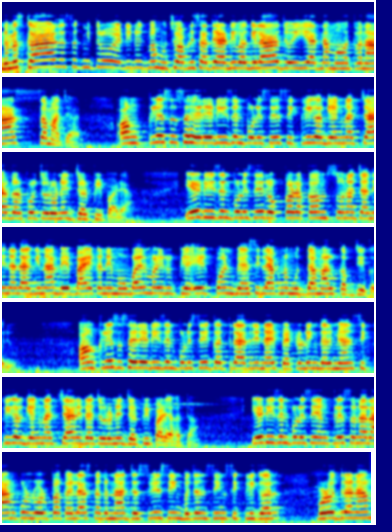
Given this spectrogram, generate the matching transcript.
નમસ્કાર, દર્શક મિત્રો. એડી ન્યૂઝમાં હું છું આપની સાથે આરડી વાઘેલા. જોઈએ આજના મહત્વના સમાચાર. અંકલેશ્વર શહેર એ ડિવિઝન પોલીસે સિકલીગર ગેંગના ચાર ગળફોડ ચોરોને ઝડપી પાડ્યા. એ ડિવિઝન પોલીસે રોકડ રકમ, સોના ચાંદીના દાગીના, બે બાઇક અને મોબાઈલ મળી રૂપિયા એક પોઈન્ટ બ્યાસી લાખનો મુદ્દામાલ કબજે કર્યો. અંકલેશ્વર શહેર એ ડિવિઝન પોલીસે ગત રાત્રિ નાઇટ પેટ્રોલિંગ દરમિયાન સિકલીગર ગેંગના ચાર ચોરોને ઝડપી પાડ્યા હતા. એ ડિવિઝન પોલીસે અંકલેશ્વરના રામકુંડ રોડ પર કૈલાસનગરના જસવીરસિંહ, ભજનસિંહ સિકલીગર વડોદરાના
